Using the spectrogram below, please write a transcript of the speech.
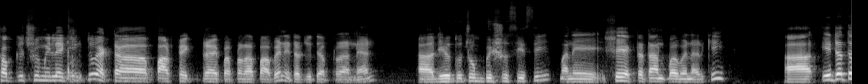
সবকিছু মিলে কিন্তু একটা পারফেক্ট ড্রাইভ আপনারা পাবেন এটা যদি আপনারা নেন। যেহেতু চব্বিশশো সিসি মানে সে একটা টান পাবেন আর কি। আর এটাতে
